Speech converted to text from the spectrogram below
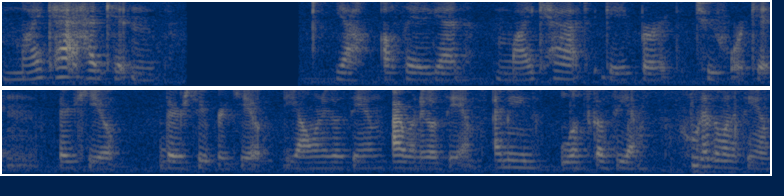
My cat had kittens. Yeah, I'll say it again. My cat gave birth to four kittens. They're cute. They're super cute. Y'all want to go see them? I want to go see them. I mean, let's go see them. Who doesn't want to see them?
